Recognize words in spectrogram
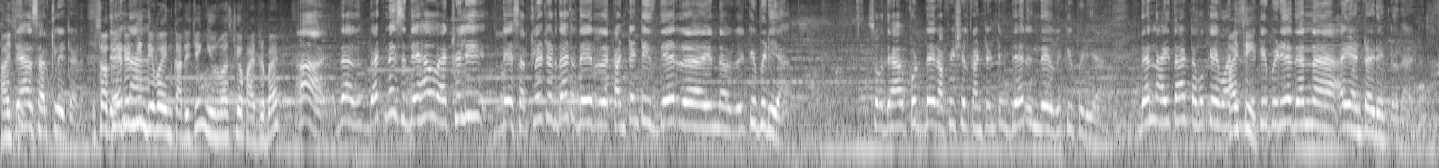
I. They have circulated. Circulated Then, means they were encouraging University of Hyderabad. Ah, that, that means they have actually they circulated that their content is there uh, in uh, Wikipedia. So they have put their official content is there in the Wikipedia. Then I thought, okay, what I is see. Wikipedia? Then uh, I entered into that.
